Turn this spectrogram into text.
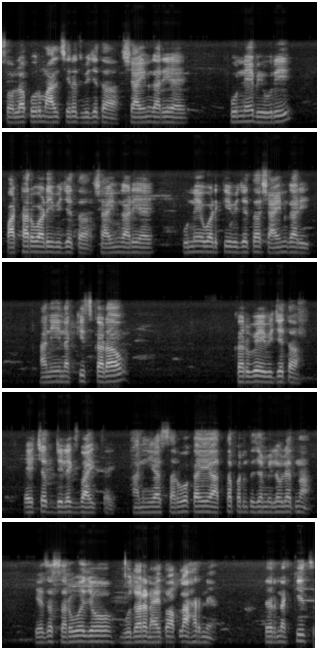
सोलापूर मालशिरस विजेता शाईन गाडी आहे. पुणे भिवरी पाठारवाडी विजेता शाईन गाडी आहे. पुणे वडकी विजेता शाईन गाडी आणि नक्कीच कडाव कर्वे विजेता याच्यात डिलेक्स बाईक आहे. आणि या सर्व काही आत्तापर्यंत ज्या मिळवल्यात ना याचा सर्व जो उदाहरण आहे तो आपला हरण्या. तर नक्कीच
